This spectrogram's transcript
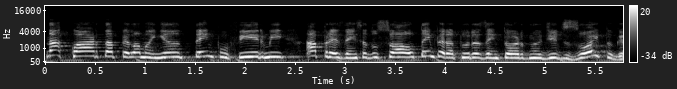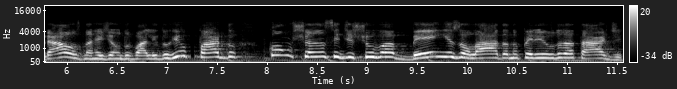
Na quarta, pela manhã, tempo firme, a presença do sol, temperaturas em torno de 18 graus na região do Vale do Rio Pardo, com chance de chuva bem isolada no período da tarde.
